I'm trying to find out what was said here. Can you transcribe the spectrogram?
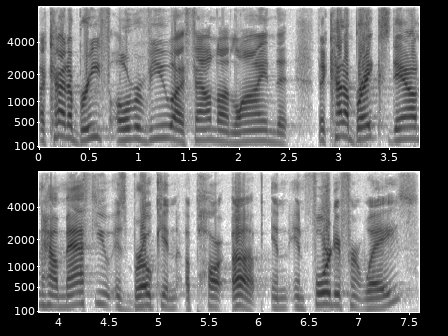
a, kind of brief overview I found online that, that kind of breaks down how Matthew is broken apart, up in, in four different ways.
